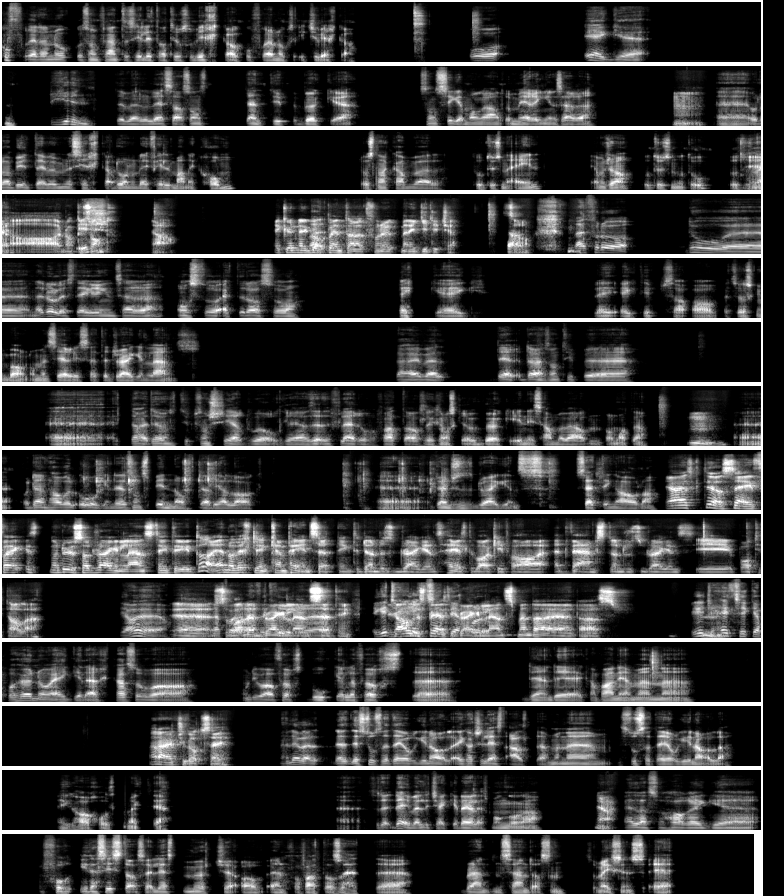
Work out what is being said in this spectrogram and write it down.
Hvorfor er det noe som fantasy-litteratur som virker, og hvorfor er det noe som ikke virker? Og jeg eh, begynte vel å lese sånn, den type bøker, sånn sikkert mange andre med Ringenes herre. Mm. Eh, og da begynte jeg vel med det cirka da når de filmene kom. Da snakka vi vel 2001, gjør vi det? 2002? 2001? Ja, noe Ish. sånt. Ja. Jeg kunne gått på internett og funnet ut, men jeg gidder ikke. Så. Nei, for da da, eh, nei, da leste jeg Ringens herre, og så etter det så fikk jeg ble jeg tipsa av et søskenbarn om en serie som heter Dragonlance. Det er vel Det, det er en sånn type eh, det, er, er en type sånn shared world-greie. Altså, det er flere forfattere som liksom har skrevet bøker inn i samme verden, på en måte. Mm. Eh, og den har vel òg en del sånn spin-off der de har lagd eh, Dungeons and Dragons-settinger av det. Ja, jeg skal til å si, for jeg, når du sa Dragonlance, tenkte jeg da er nå virkelig en campaign-setning til Dungeons and Dragons, helt tilbake fra Advanced Dungeons and Dragons i, på 80-tallet. Ja, ja, ja. Eh, så var det en Dragonlands-setting. Jeg er Jeg har aldri spilt i Dragonlands, Dragonlance, men det er, det er Jeg er ikke Mm. helt sikker på høna og egget der, hva som var Om de var først bok eller først uh, DND-kampanje, men uh, Det er ikke godt å si. Men det er vel det, det er stort sett det originale. Jeg har ikke lest alt der, men uh, stort sett det originale jeg har holdt meg til. Uh, så det, det er veldig kjekke. Det har jeg lest mange ganger. Ja. Ellers så har jeg eh, for I det siste så har jeg lest mye av en forfatter som heter Brandon Sanderson, som jeg syns er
